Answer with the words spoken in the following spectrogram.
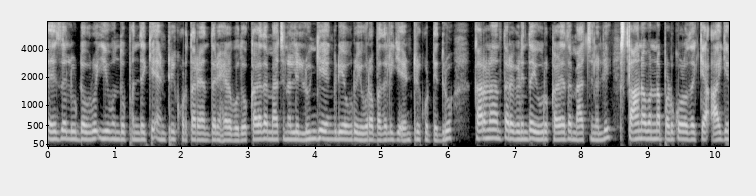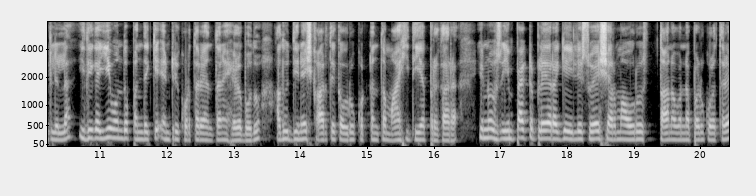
ಏಜಲ್ವುಡ್ ಅವರು ಈ ಒಂದು ಪಂದ್ಯಕ್ಕೆ ಎಂಟ್ರಿ ಕೊಡ್ತಾರೆ ಅಂತಲೇ ಹೇಳ್ಬೋದು. ಕಳೆದ ಮ್ಯಾಚ್ನಲ್ಲಿ ಲುಂಗಿ ಅಂಗಡಿಯವರು ಇವರ ಬದಲಿಗೆ ಎಂಟ್ರಿ ಕೊಟ್ಟಿದ್ರು. ಕಾರಣಾಂತರಗಳಿಂದ ಇವರು ಕಳೆದ ಮ್ಯಾಚ್ನಲ್ಲಿ ಸ್ಥಾನವನ್ನು ಪಡ್ಕೊಳ್ಳೋದಕ್ಕೆ ಆಗಿರಲಿಲ್ಲ. ಇದೀಗ ಈ ಒಂದು ಪಂದ್ಯಕ್ಕೆ ಎಂಟ್ರಿ ಕೊಡ್ತಾರೆ ಅಂತಾನೆ ಹೇಳ್ಬೋದು. ಅದು ದಿನೇಶ್ ಕಾರ್ತಿಕ್ ಅವರು ಕೊಟ್ಟಂತ ಮಾಹಿತಿಯ ಪ್ರಕಾರ. ಇನ್ನು ಇಂಪ್ಯಾಕ್ಟ್ ಪ್ಲೇಯರ್ ಆಗಿ ಇಲ್ಲಿ ಸುಯೇಶ್ ಶರ್ಮಾ ಅವರು ಸ್ಥಾನವನ್ನು ಪಡ್ಕೊಳ್ತಾರೆ.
